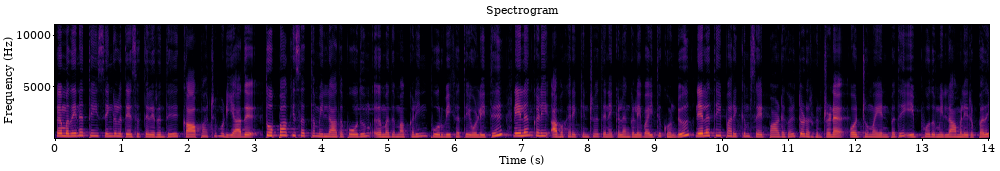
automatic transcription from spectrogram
எமது இனத்தை சிங்கள தேசத்திலிருந்து காப்பாற்ற முடியாது. துப்பாக்கி சத்தம் இல்லாத போதும் எமது மக்களின் பூர்வீகத்தை ஒழித்து நிலங்களை அபகரிக்கின்ற திணைக்களங்களை வைத்துக் கொண்டு நிலத்தை பறிக்கும் செயற்பாடுகள் தொடர்கின்றன. ஒற்றுமை என்பது இப்போதும் இல்லாமல் இருப்பதை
